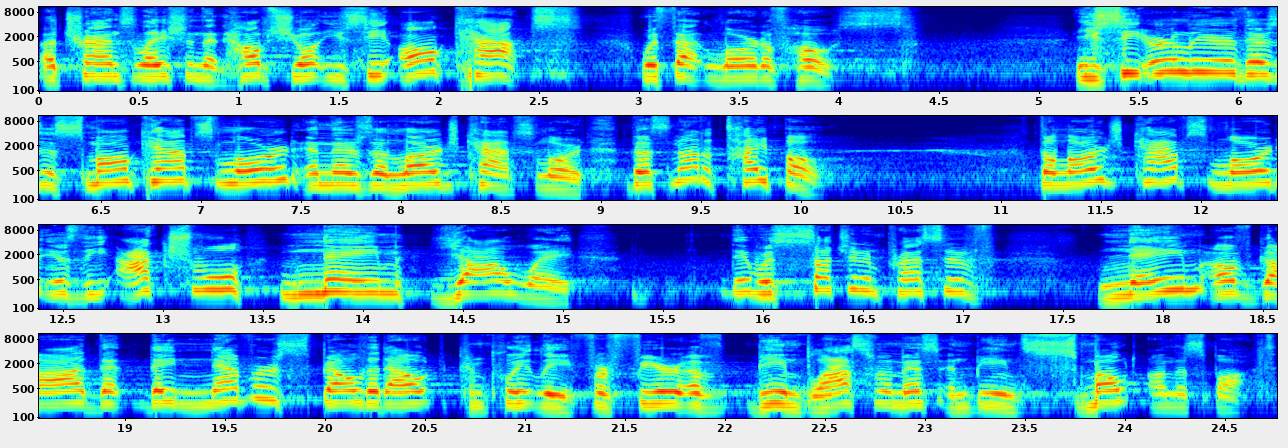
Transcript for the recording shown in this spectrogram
a translation that helps you, you see all caps with that Lord of hosts. You see earlier there's a small caps Lord and there's a large caps Lord. That's not a typo. The large caps Lord is the actual name Yahweh. It was such an impressive name of God that they never spelled it out completely for fear of being blasphemous and being smote on the spot.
